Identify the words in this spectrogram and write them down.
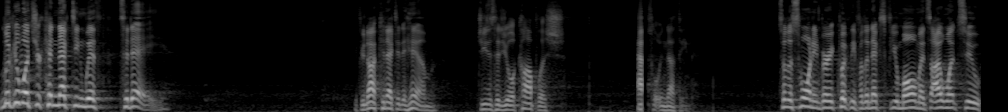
Look at what you're connecting with today. If you're not connected to Him, Jesus said you'll accomplish absolutely nothing. So, this morning, very quickly, for the next few moments, I want to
